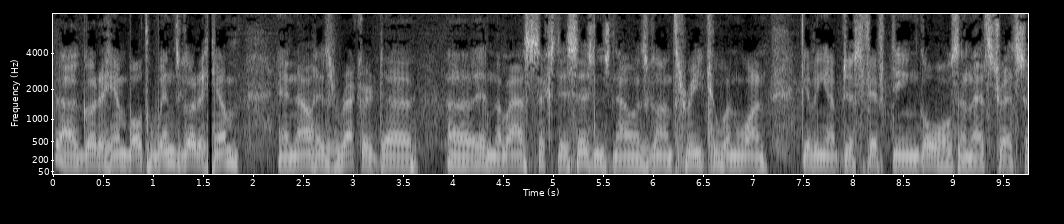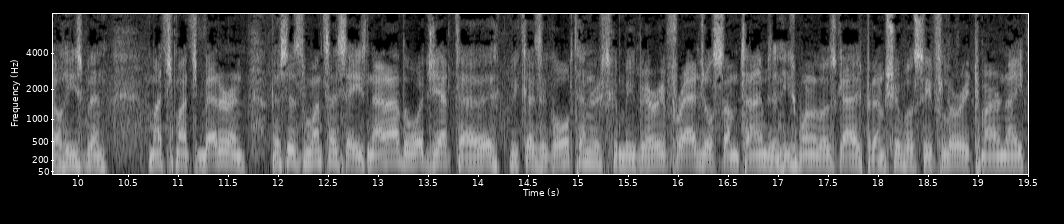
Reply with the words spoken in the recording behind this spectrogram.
uh, go to him. Both wins go to him, and now his record uh, in the last six decisions now has gone three, two, and one, giving up just 15 goals in that stretch. So he's been much, much better. And this is once I say he's not out of the woods yet uh, because the goaltenders can be very fragile sometimes, and he's one of those guys. But I'm sure we'll see Fleury tomorrow night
